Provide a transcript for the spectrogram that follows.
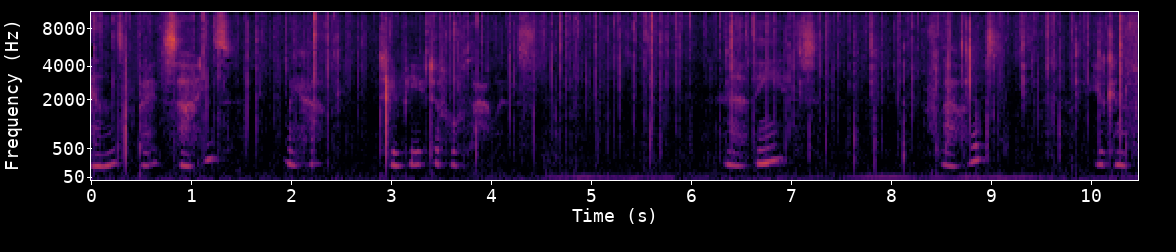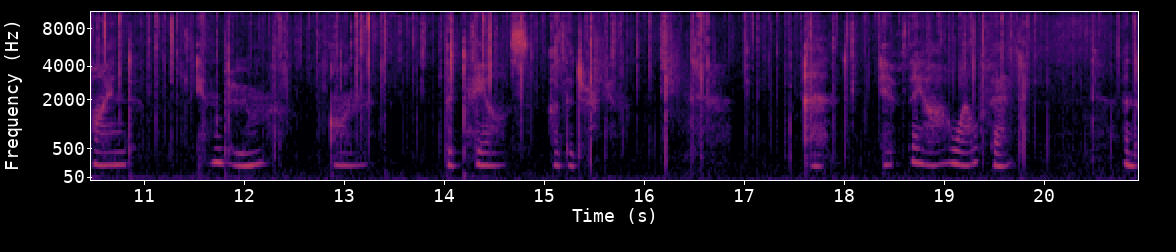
ends of both sides we have two beautiful flowers. Now these flowers you can find in bloom on the tails of the dragon. And if they are well fed and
